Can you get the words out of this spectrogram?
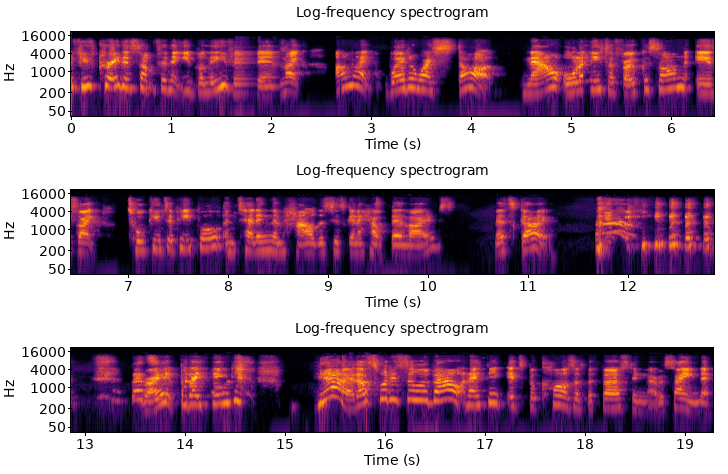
If you've created something that you believe in, like, I'm like, where do I start? Now, all I need to focus on is like talking to people and telling them how this is going to help their lives. Let's go. right? But I think yeah, that's what it's all about. And I think it's because of the first thing I was saying that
